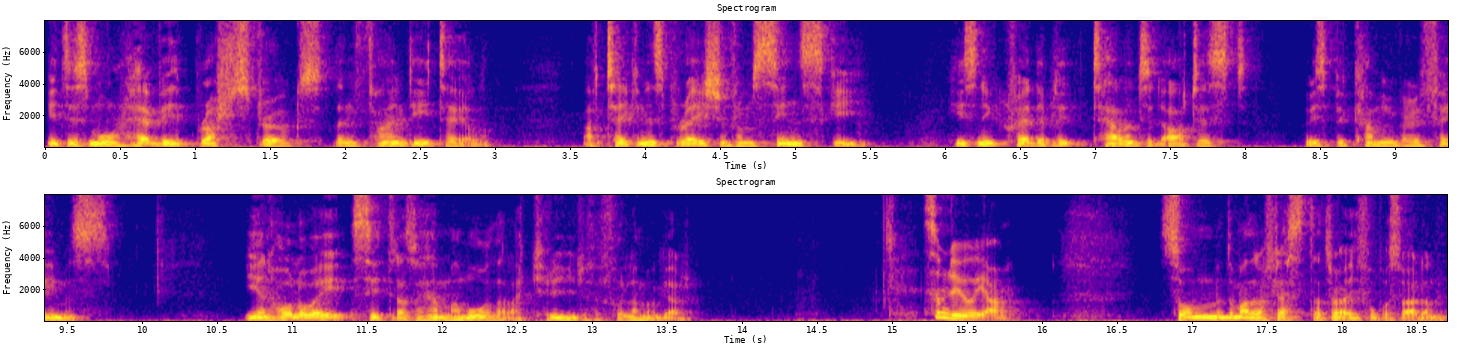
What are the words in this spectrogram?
It is more heavy brush strokes than fine detail. I've taken inspiration from Sinsky. He's an incredibly talented artist who is becoming very famous. Ian Holloway sitter alltså hemma och målar akryl för fulla muggar. Som du och jag. Som de allra flesta tror jag i fotbollsvärlden.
